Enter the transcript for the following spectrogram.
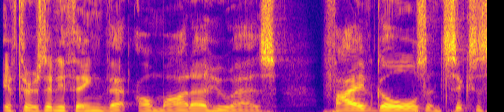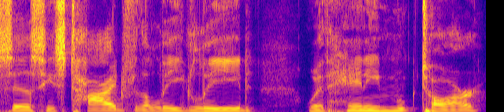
if there's anything that Almada, who has five goals and six assists, he's tied for the league lead with Hany Mukhtar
